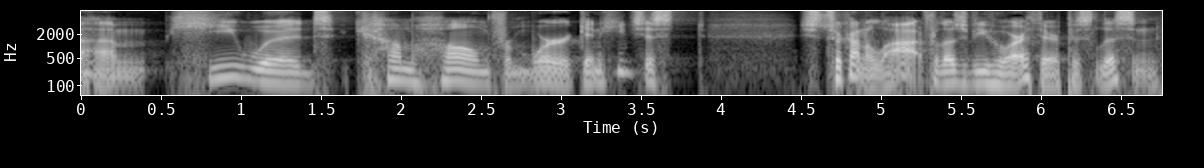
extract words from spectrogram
um, he would come home from work and he just, just took on a lot. For those of you who are therapists, listen,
